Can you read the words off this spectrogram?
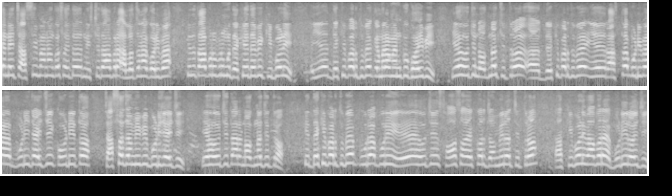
এ নিয়ে চাষী মান সহিত নিশ্চিত ভাবে আলোচনা করা কিন্তু তা পূর্ব মু দেখাইদেবি কিভাবে ইয়ে দেখিপারে ক্যামেরাম্যান কু কহবি ইয়ে হচ্ছে নগ্ন চিত্র দেখিপারে ইয়ে রাস্তা বুড়া বুড়ি যাই কোটি তো চাষ জমি বি বুড়ি যাই ইয়ে হচ্ছে তার নগ্ন চিত্র କି ଦେଖିପାରୁଥିବେ ପୁରାପୁରି ଏ ହେଉଛି ଶହ ଶହ ଏକର ଜମିର ଚିତ୍ର କିଭଳି ଭାବରେ ବୁଡ଼ି ରହିଛି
